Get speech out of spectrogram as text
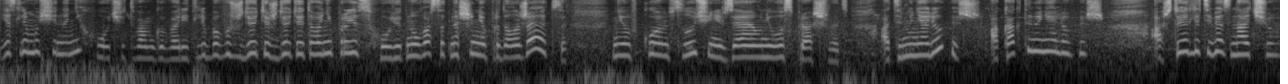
Если мужчина не хочет вам говорить, либо вы ждете, ждете, этого не происходит, но у вас отношения продолжаются, ни в коем случае нельзя у него спрашивать, а ты меня любишь? А как ты меня любишь? А что я для тебя значу?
